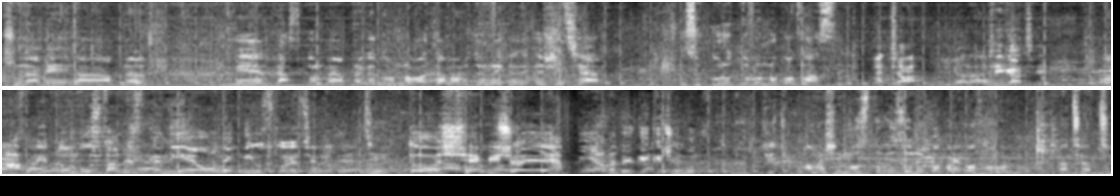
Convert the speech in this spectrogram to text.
আসলে আমি আপনার মেয়ের কাজকর্মে আপনাকে ধন্যবাদ জানানোর জন্য এখানে এসেছি আর কিছু গুরুত্বপূর্ণ কথা আছে। আচ্ছা ঠিক আছে। আপনি তো মুস্তাফিজকে নিয়ে অনেক নিউজ করেছেন। জি। তো সে বিষয়ে আপনি আমাদেরকে কিছু বলুন। আমরা সেই মুস্তাফিজুরের ব্যাপারে কথা বলব। আচ্ছা আচ্ছা।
